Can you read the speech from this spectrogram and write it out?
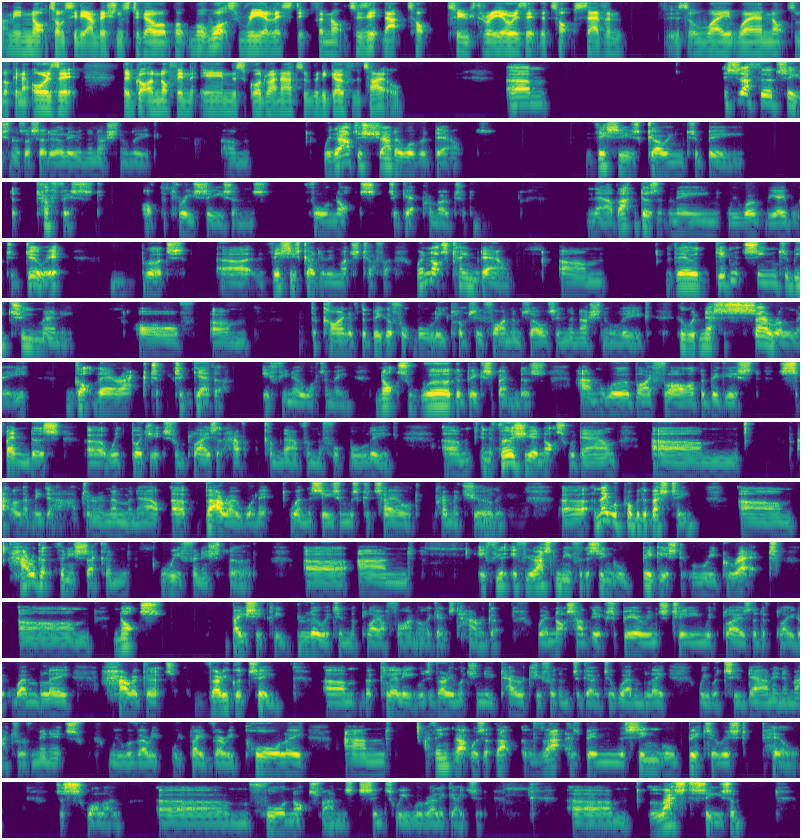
I mean, Notts obviously the ambitions to go up, but, but what's realistic for Notts? Is it that top two, three, or is it the top seven? Is a way where Notts looking at, or is it they've got enough in in the squad right now to really go for the title? Um, this is our third season, as I said earlier, in the National League. Um, without a shadow of a doubt, this is going to be the toughest of the three seasons for Notts to get promoted. Now, that doesn't mean we won't be able to do it, but uh, this is going to be much tougher. When Notts came down, um, there didn't seem to be too many of um, the kind of the bigger football league clubs who find themselves in the National League who would necessarily got their act together if you know what I mean. Notts were the big spenders and were by far the biggest spenders uh, with budgets from players that have come down from the Football League. Um, in the first year, Notts were down. Um, oh, let me I have to remember now. Uh, Barrow won it when the season was curtailed prematurely. Mm. Uh, and they were probably the best team. Um, Harrogate finished second. We finished third. Uh, and if you if you're asking me for the single biggest regret, um, Notts basically blew it in the playoff final against Harrogate, where Notts had the experienced team with players that have played at Wembley. Harrogate, very good team. Um, but clearly, it was very much new territory for them to go to Wembley. We were two down in a matter of minutes. We were very, we played very poorly, and I think that was that. That has been the single bitterest pill to swallow um, for Notts fans since we were relegated um, last season,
